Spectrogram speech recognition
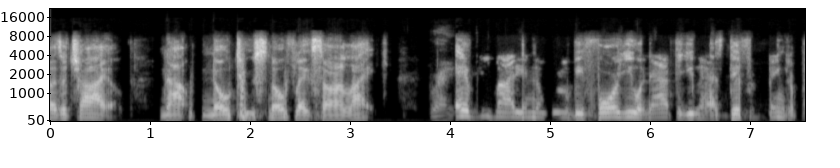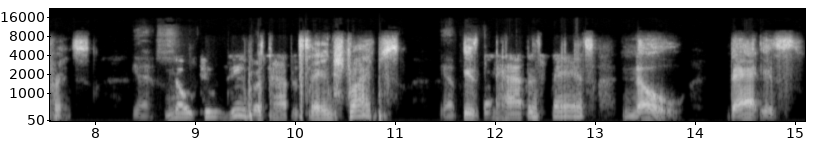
as a child, now no two snowflakes are alike. Right. Everybody in the world before you and after you has different fingerprints. Yes. No two zebras have the same stripes. Yep. Is that happenstance? No. That is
